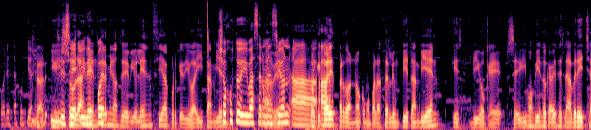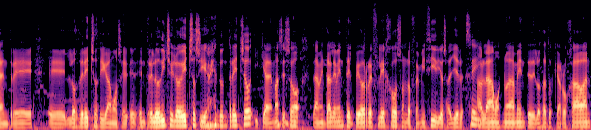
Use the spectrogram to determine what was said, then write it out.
por estas cuestiones. Claro, y, Sí, sí, Sora, y y después- en términos de violencia, porque digo, ahí también... Yo justo iba a hacer Ah, bien. mención a... Porque a- cuál es, perdón, ¿no? Como para hacerle un pie también, que digo que seguimos viendo que a veces la brecha entre eh, los derechos, digamos, e- e- entre lo dicho y lo hecho sigue habiendo un trecho y que además eso, lamentablemente, el peor reflejo son los femicidios. Ayer Sí. hablábamos nuevamente de los datos que arrojaban,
